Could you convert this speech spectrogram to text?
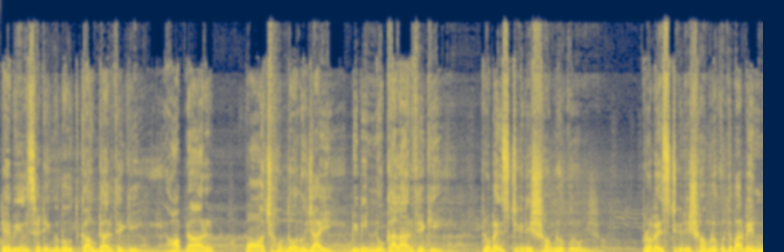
টেবিল সেটিং বুথ কাউন্টার থেকে আপনার পছন্দ অনুযায়ী বিভিন্ন কালার থেকে প্রবেশ টিকিট সংগ্রহ করুন। প্রবেশ টিকিট সংগ্রহ করতে পারবেন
